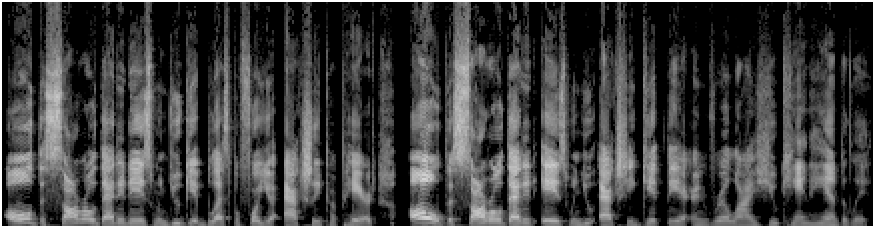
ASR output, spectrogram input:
All the sorrow that it is when you get blessed before you're actually prepared. Oh, the sorrow that it is when you actually get there and realize you can't handle it.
